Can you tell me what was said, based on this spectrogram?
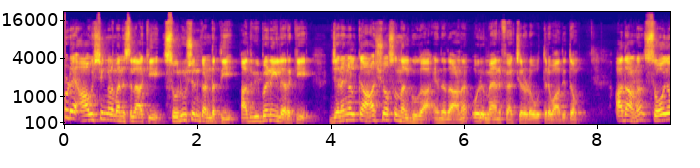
യുടെ ആവശ്യങ്ങൾ മനസ്സിലാക്കി സൊല്യൂഷൻ കണ്ടെത്തി അത് വിപണിയിലിറക്കി ജനങ്ങൾക്ക് ആശ്വാസം നൽകുക എന്നതാണ് ഒരു മാനുഫാക്ചറുടെ ഉത്തരവാദിത്വം. അതാണ് സോയോ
